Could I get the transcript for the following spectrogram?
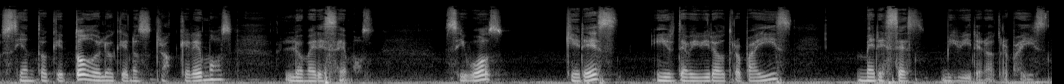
siento que todo lo que nosotros queremos lo merecemos. Si vos querés irte a vivir a otro país, mereces vivir en otro país,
